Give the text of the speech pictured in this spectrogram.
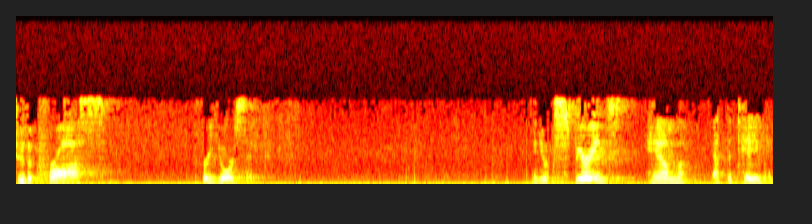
to the cross for your sake. And you experience him at the table,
